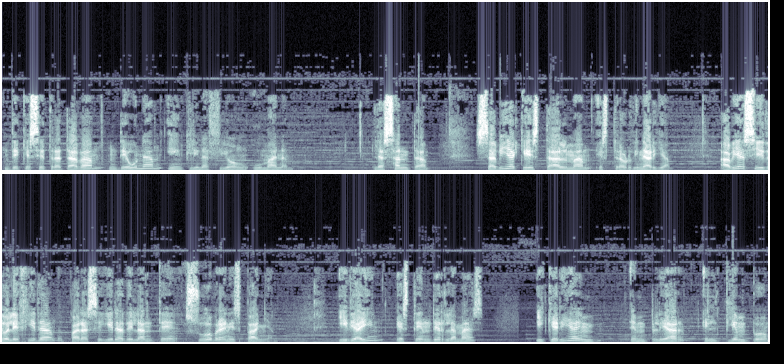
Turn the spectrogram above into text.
de que se trataba de una inclinación humana. La santa sabía que esta alma extraordinaria había sido elegida para seguir adelante su obra en España y de ahí extenderla más y quería em, emplear el tiempo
